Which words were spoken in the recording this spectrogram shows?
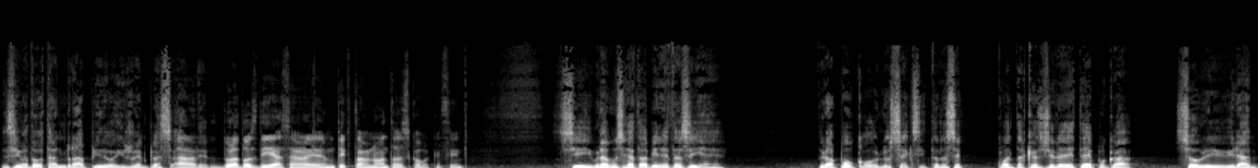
Encima todo es tan rápido y ah, reemplazable. dura dos días en un TikTok, ¿no? Entonces, como que sí. Sí, la música también está así, ¿eh? Dura poco los éxitos. No sé cuántas canciones de esta época sobrevivirán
